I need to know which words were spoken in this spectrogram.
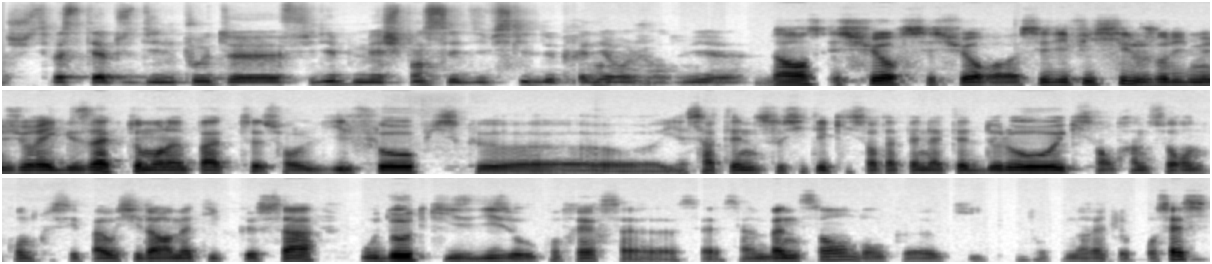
Je ne sais pas si tu as plus d'input, euh, Philippe, mais je pense que c'est difficile de prédire aujourd'hui. Euh. Non, c'est sûr, c'est sûr. C'est difficile aujourd'hui de mesurer exactement l'impact sur le deal flow, puisque y a certaines sociétés qui sortent à peine la tête de l'eau et qui sont en train de se rendre compte que c'est pas aussi dramatique que ça, ou d'autres qui se disent au contraire, ça, c'est un bain de sang, donc, on arrête le process.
